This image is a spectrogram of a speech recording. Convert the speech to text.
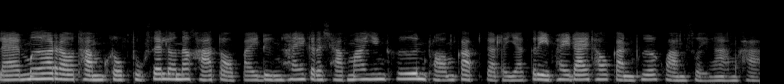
และเมื่อเราทำครบทุกเส้นแล้วนะคะ ต่อไปดึงให้กระชับมากยิ่งขึ้น พร้อมกับจัดระยะกรีบให้ได้เท่ากันเพื่อความสวยงามค่ะ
